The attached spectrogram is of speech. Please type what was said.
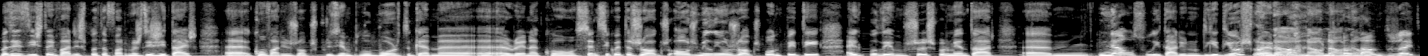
mas existem várias plataformas digitais ah, com vários jogos. Por exemplo, o Board Gama Arena com 150 jogos ou os 1001jogos.pt em que podemos experimentar hum, não o solitário no dia de hoje, não é? Não, dá- não, não, não não. dá muito jeito,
